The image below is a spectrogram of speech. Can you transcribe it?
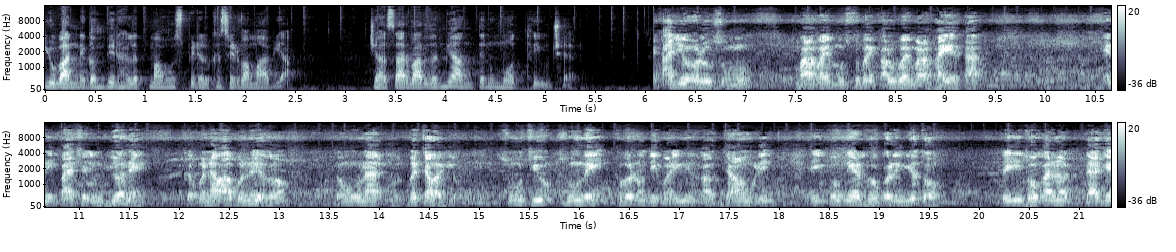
યુવાનને ગંભીર હાલતમાં હોસ્પિટલ ખસેડવામાં આવ્યા. જ્યાં સારવાર દરમિયાન તેનું મોત થયું છે. કાજીઓમાં રહું છું હું. મારા ભાઈ મુસ્તુભાઈ, કાળુભાઈ મારા ભાઈ હતા. એની પાછળ હું ગયો ને, તો બનાવ આ બન્યો હતો, તો હું બચાવવા ગયો. શું થયું શું નહીં ખબર નહોતી પણ એની જાણ મળી. એ કોઈકની યાર ધોકો લઈ ગયો હતો તો એ ધોકાનો ડાકે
